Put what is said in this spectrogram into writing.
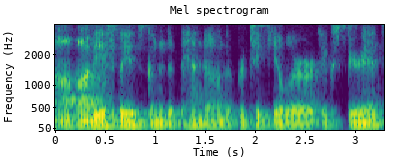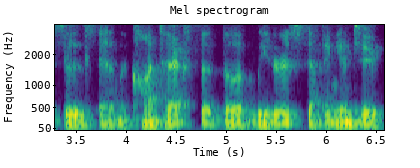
uh, obviously, it's going to depend on the particular experiences and the context that the leader is stepping into.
